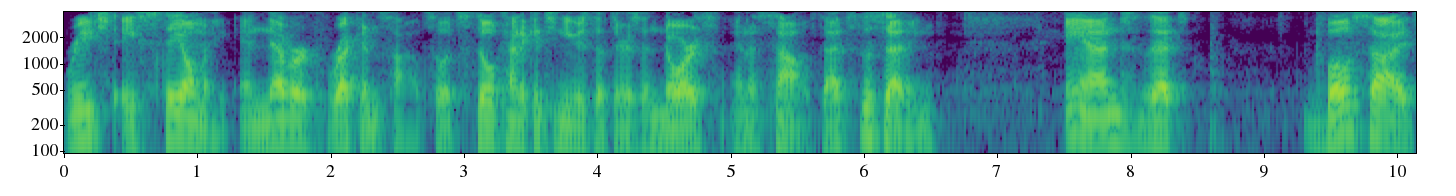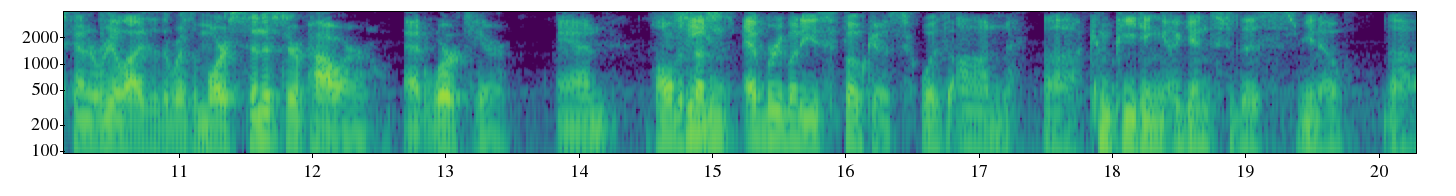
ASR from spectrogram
reached a stalemate and never reconciled. So it still kind of continues that there's a north and a south. That's the setting. And that both sides kind of realized that there was a more sinister power at work here. And All of a ceased- sudden, everybody's focus was on uh, competing against this, you know, uh,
